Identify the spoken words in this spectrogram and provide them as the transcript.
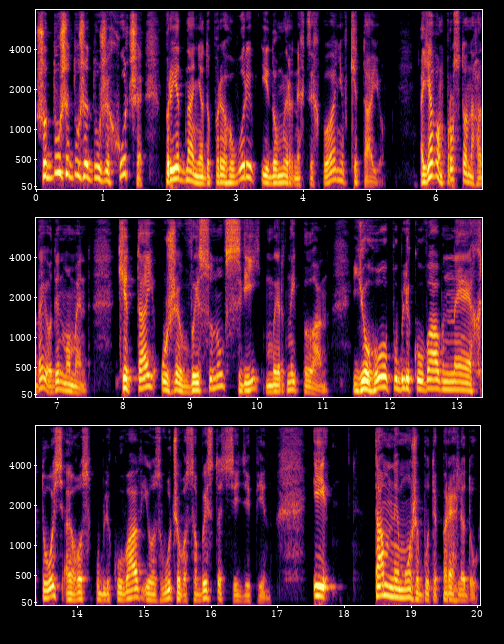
що дуже дуже дуже хоче приєднання до переговорів і до мирних цих планів Китаю. А я вам просто нагадаю один момент: Китай уже висунув свій мирний план. Його опублікував не хтось, а його опублікував і озвучив особисто Сі Цзіньпін. І там не може бути перегляду.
